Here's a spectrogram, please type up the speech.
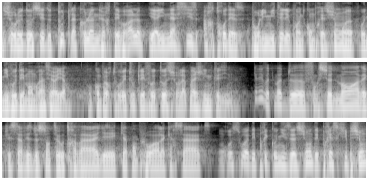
sur le dossier de toute la colonne vertébrale et a une assise arthrodèse pour limiter les points de compression euh, au niveau des membres inférieurs. Donc on peut retrouver toutes les photos sur la page LinkedIn. Quel est votre mode de fonctionnement avec les services de santé au travail et Cap Emploi, la CARSAT? On reçoit des préconisations, des prescriptions,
